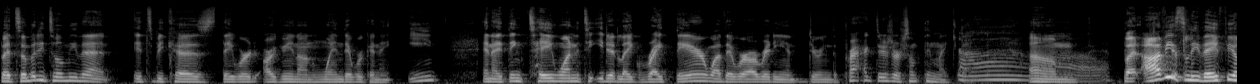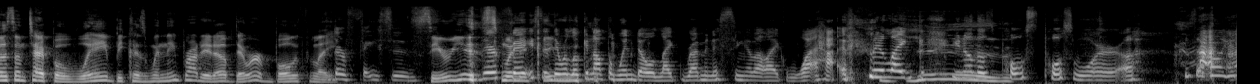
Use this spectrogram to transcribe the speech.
but somebody told me that it's because they were arguing on when they were gonna eat. And I think Tae wanted to eat it like right there while they were already in during the practice or something like that. Um, but obviously they feel some type of way because when they brought it up, they were both like Their faces. serious. Their it faces. They were looking out the window, like reminiscing about like what happened. They're like, you know, those post post war. Uh, is that how you?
